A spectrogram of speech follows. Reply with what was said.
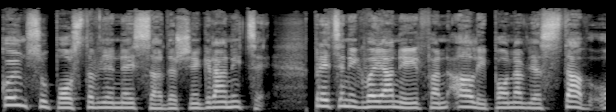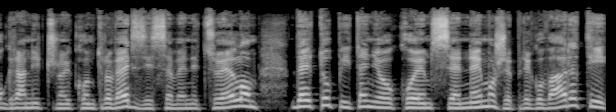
kojom su postavljene sadašnje granice – Predsednik Vajane Irfan Ali ponavlja stav o graničnoj kontroverzi sa Venecuelom da je to pitanje o kojem se ne može pregovarati,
